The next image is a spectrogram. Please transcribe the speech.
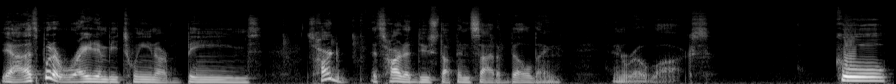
Yeah, let's put it right in between our beams. It's hard to, it's hard to do stuff inside a building in Roblox. Cool.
